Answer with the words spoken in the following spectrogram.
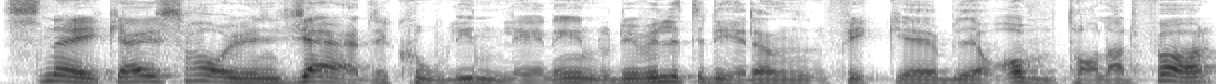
Snake Eyes har ju en jädrigt cool inledning och det är väl lite det den fick eh, bli omtalad för.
